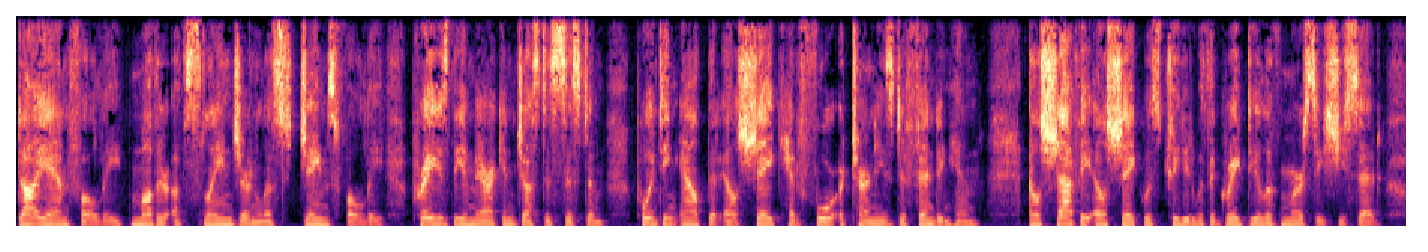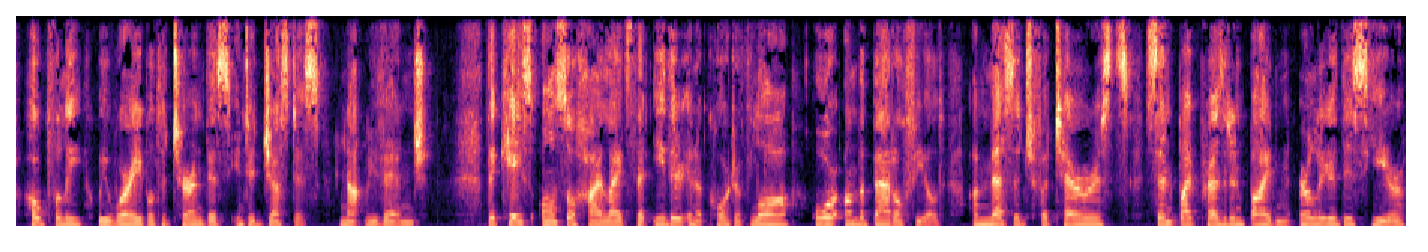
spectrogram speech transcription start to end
Diane Foley, mother of slain journalist James Foley, praised the American justice system, pointing out that El Sheikh had four attorneys defending him. El Shafi El Sheikh was treated with a great deal of mercy, she said. Hopefully, we were able to turn this into justice, not revenge. The case also highlights that either in a court of law or on the battlefield, a message for terrorists sent by President Biden earlier this year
